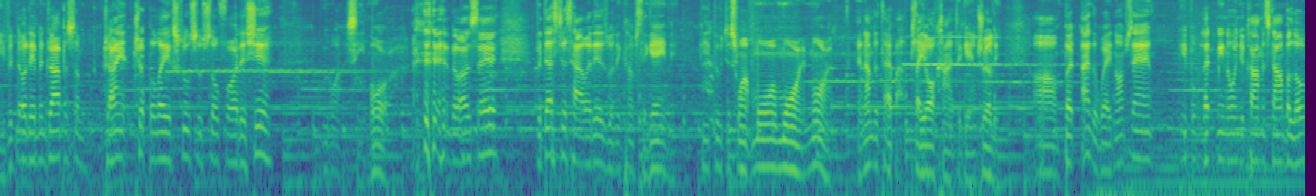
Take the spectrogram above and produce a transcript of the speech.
Even though they've been dropping some giant AAA exclusives so far this year, we want to see more. you know what I'm saying? But that's just how it is when it comes to gaming. People just want more and more and more. And I'm the type I play all kinds of games, really. Um, but either way, you know what I'm saying? people let me know in your comments down below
